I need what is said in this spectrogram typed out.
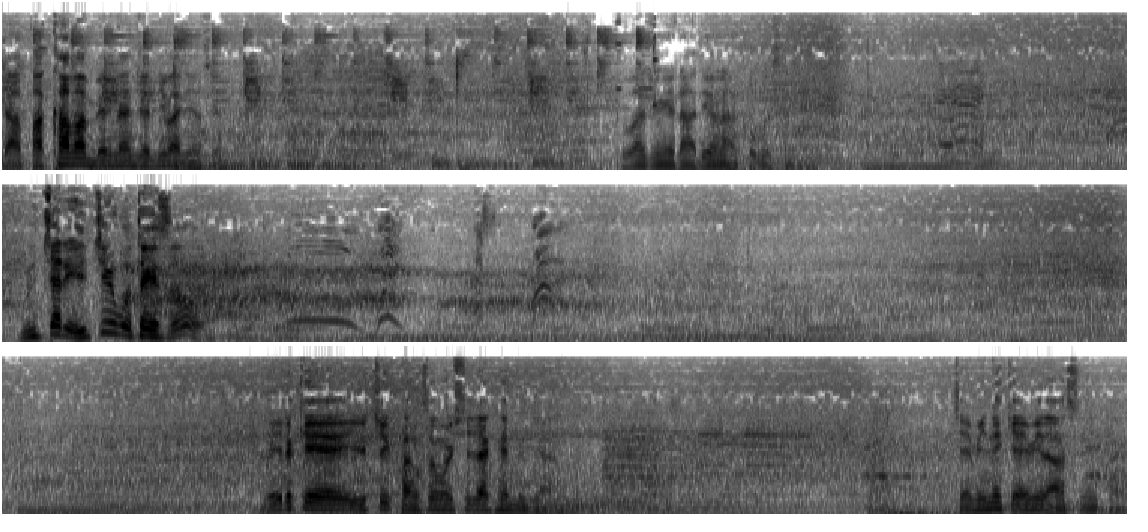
자, 박하만 명란전님 안녕하세요. 그 와중에 라디오는 안 끄고 있습니다. 문자를 읽지를 못하겠어. 왜 이렇게 일찍 방송을 시작했느냐. 재밌는 게임이 나왔으니까요.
